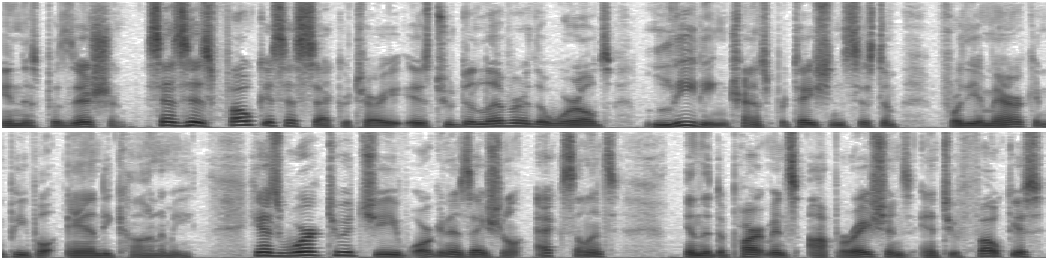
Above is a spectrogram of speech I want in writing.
in this position. It says his focus as secretary is to deliver the world's leading transportation system for the American people and economy. He has worked to achieve organizational excellence in the department's operations and to focus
